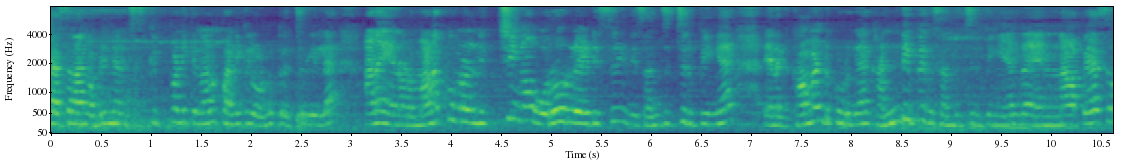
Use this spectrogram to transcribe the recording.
பேசுகிறாங்க அப்படின்னு நினச்சி ஸ்கிப் பண்ணிக்கனாலும் பண்ணிக்கல ஒன்றும் பிரச்சனை இல்லை. ஆனால் என்னோட மனக்குமுறல் நிச்சயமாக ஒரு ஒரு லேடிஸு இதை சந்திச்சிருப்பீங்க. எனக்கு கமெண்ட் கொடுங்க கண்டிப்பாக இதை சந்திச்சிருப்பீங்க. நான் பேசுகிற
